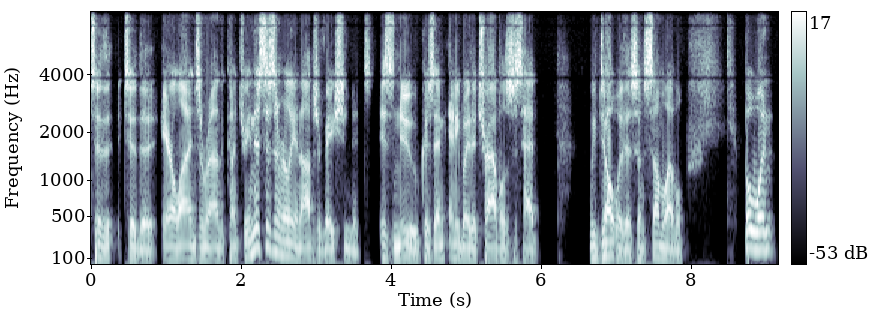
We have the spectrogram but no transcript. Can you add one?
to the to the airlines around the country? And this isn't really an observation that is new because anybody that travels has had we've dealt with this on some level. But when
